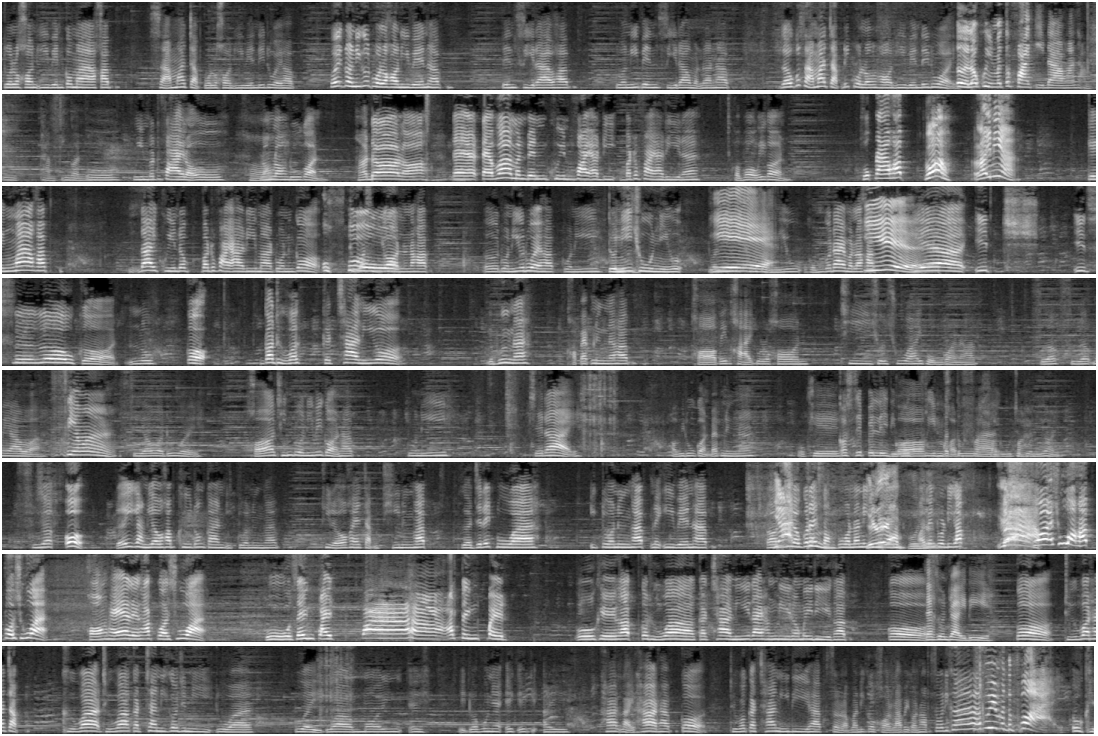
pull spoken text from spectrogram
ตัวละครอีเวนต์ก็มาครับ สามารถจับตัวละครอีเวนต์ได้ด้วยครับ เฮ้ยตัวนี้ก็ตัวละครอีเวนต์ครับ เป็นสีดาวครับ ตัวนี้เป็นสีดาวเหมือนกันครับ เราก็สามารถจับได้ตัวละครอีเวนต์ได้ด้วย เออแล้วควีนมาตอร์ไฟกี่ดาวฮะถามจริงถามจริงก่อนโอ้ควีนบัตไฟเหรอเออ ลองลองดูก่อนฮะดอเหรอ แต่แต่ว่ามันเป็นควีนไฟอาดีบัตเตอร์ไฟอาดีนะ ขอบอกไว้ก่อนหกดาวครับว้าอะไรเนี่ย เก่งมากครับ ได้ควีนบัตเตอร์ไฟอาดีมาตัวนึงก็โอ้โหถือว่าสุดยอดแล้วนะครับ เออตัวนี้ก็ด้วยครับ ตัวนี้ตัวนี้เก่งชูนิ้วตัวนี้เย่ชูสองนิ้วผมก็ได้มาแล้วครับเย่ yeah it it's low god low ก็ก็ถือว่ากระชานี้ก็ อย่าพึ่งนะ ขอแป๊บหนึ่งนะครับ ขอไปขายตัวละครที่ชั่วๆให้ผมก่อนนะครับ เฟือกเฟือกไม่เอาอะเฟียมากเฟี้ยวอะด้วย ขอทิ้งตัวนี้ไว้ก่อนครับ ตัวนี้ใช้ได้ขอไปดูก่อนแป๊บหนึ่งนะ โอเค ก็ซิปไปเลยดิก็ว่าควีนขบัตอเตอดูร์ไฟขอดูเจ้าตัวนี้ก่อนเฟือกโอ้เหลืออีกอย่างเดียวครับ คือต้องการอีกตัวหนึ่งครับ ที่เหลือก็แค่จับอีกทีหนึ่งครับเผื่อจะได้ตัวอีกตัวหนึ่งครับในอีเวนต์ครับ ตอนนี้เราก็ได้สองตัวแล้วในอีเวนต์ขอเป็นตัวดีครับย่า ตัวชั่วครับตัวชั่ว ของแท้เลยครับตัวชั่วโอ้เซ็งเป็ดป้าเซ็งเป็ด โอเคครับ ก็ถือว่ากัชชานี้ได้ทั้งดีทั้งไม่ดีครับ ก็แต่ส่วนใหญ่ดี ก็ถือว่าถ้าจับคือว่าถือว่ากัชชานี้ก็จะมีตัวตัวอีกตัวมอริงเอยอีกตัวพวกเนี้ยเอ็กเอ็กอะไรธาตุหลายธาตุครับ ก็ถือว่ากัชชานี้ดีครับสำหรับวันนี้ก็ขอลาไปก่อนครับ สวัสดีครับควีนบัตเตอร์ไฟโอเค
